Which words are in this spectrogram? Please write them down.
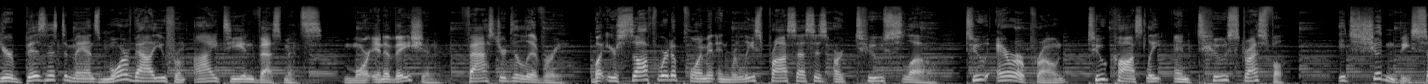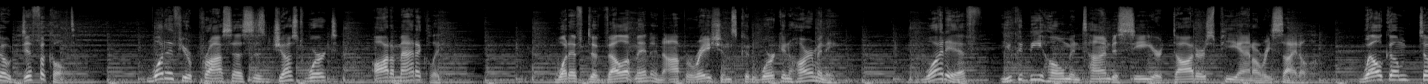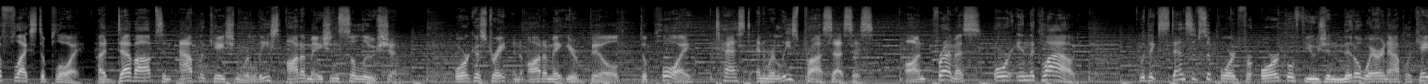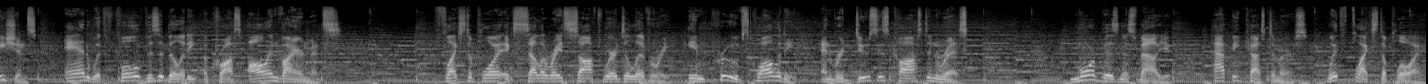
Your business demands more value from IT investments, more innovation, faster delivery. But your software deployment and release processes are too slow, too error prone, too costly, and too stressful. It shouldn't be so difficult. What if your processes just worked automatically? What if development and operations could work in harmony? What if you could be home in time to see your daughter's piano recital? Welcome to FlexDeploy, a DevOps and application release automation solution. Orchestrate and automate your build, deploy, test, and release processes on premise or in the cloud. With extensive support for Oracle Fusion middleware and applications, and with full visibility across all environments. FlexDeploy accelerates software delivery, improves quality, and reduces cost and risk. More business value. Happy customers with FlexDeploy.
